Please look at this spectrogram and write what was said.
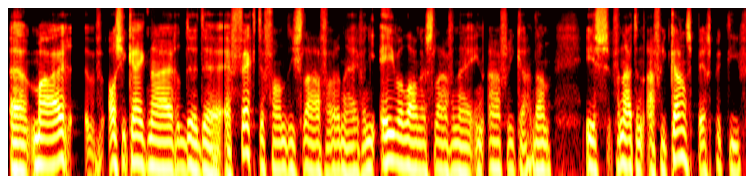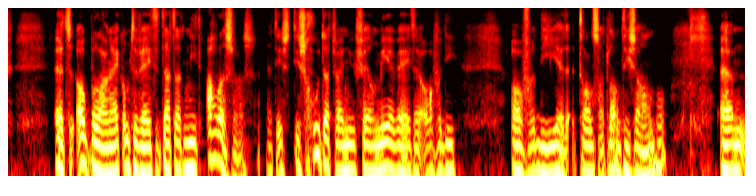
Uh, maar als je kijkt naar de, de effecten van die slavernij, van die eeuwenlange slavernij in Afrika, dan is vanuit een Afrikaans perspectief het ook belangrijk om te weten dat dat niet alles was. Het is, het is goed dat wij nu veel meer weten over die, over die uh, transatlantische handel. Um,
